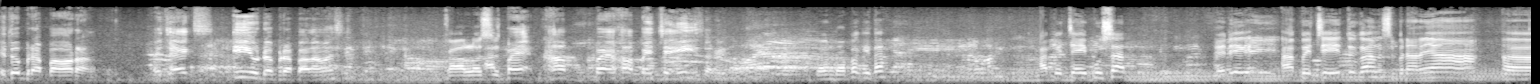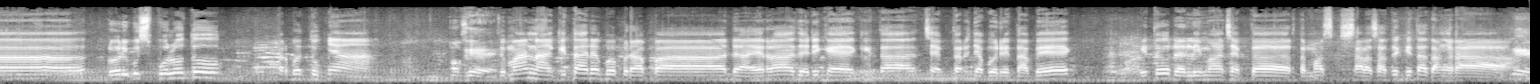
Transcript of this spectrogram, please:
itu berapa orang? PCX I udah berapa lama sih? Kalau HP, HP HPCI sorry. tahun berapa kita? APCI pusat. Jadi APCI itu kan sebenarnya eh, 2010 tuh terbentuknya. Oke. Cuman nah kita ada beberapa daerah jadi kayak kita chapter Jabodetabek itu ada lima chapter termasuk salah satu kita Tangerang. Oke,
